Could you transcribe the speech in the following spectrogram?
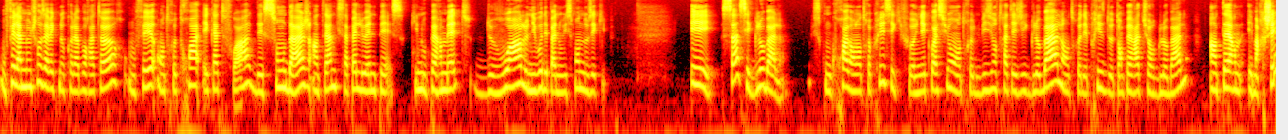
On fait la même chose avec nos collaborateurs. On fait entre 3 et 4 fois des sondages internes qui s'appellent le NPS, qui nous permettent de voir le niveau d'épanouissement de nos équipes. Et ça, c'est global. Ce qu'on croit dans l'entreprise, c'est qu'il faut une équation entre une vision stratégique globale, entre des prises de température globales, internes et marché.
